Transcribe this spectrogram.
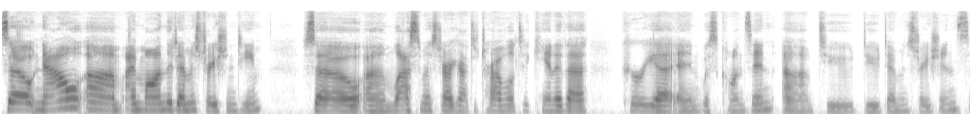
So now um, I'm on the demonstration team. So um, last semester I got to travel to Canada, Korea, and Wisconsin um, to do demonstrations.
